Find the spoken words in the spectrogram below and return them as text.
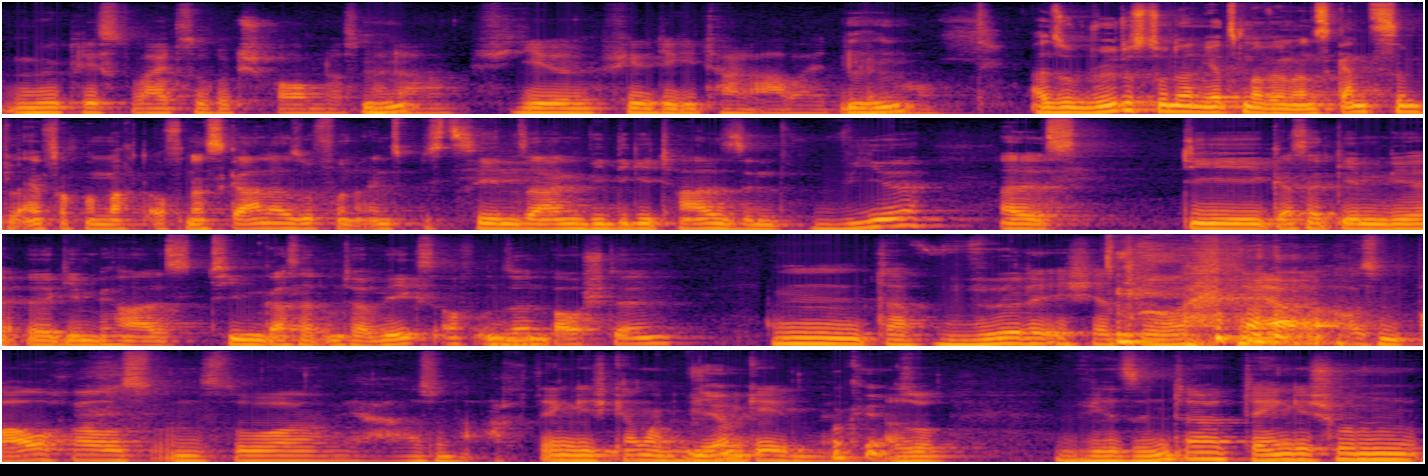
möglichst weit zurückschrauben, dass wir da viel, viel digital arbeiten. Genau. Also würdest du dann jetzt mal, wenn man es ganz simpel einfach mal macht, auf einer Skala so von 1 bis 10 sagen, wie digital sind wir als die Gassert GmbH, äh, als Team Gassert unterwegs auf unseren Baustellen? Hm, Da würde ich jetzt so ja, aus dem Bauch raus und so, ja, so eine 8, denke ich, kann man Ja? schon geben. Ja. Okay. Also wir sind da, denke ich, schon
